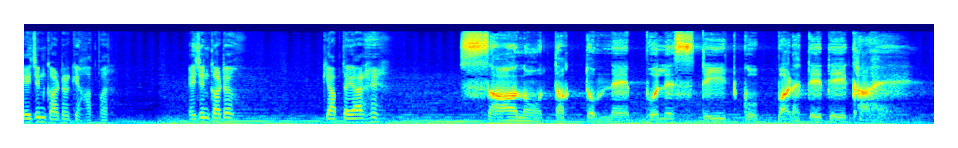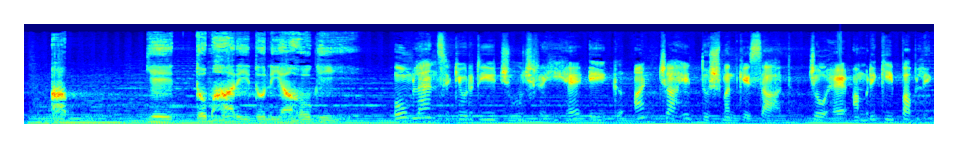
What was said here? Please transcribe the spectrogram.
एजेंट कार्टर के हाथ पर। एजेंट कार्टर क्या आप तैयार हैं? सालों तक तुमने पुलिस स्टेट को बढ़ते देखा है। अब ये तुम्हारी दुनिया होगी। होमलैंड सिक्योरिटी जूझ रही है एक अनचाहे दुश्मन के साथ जो है अमेरिकी पब्लिक।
